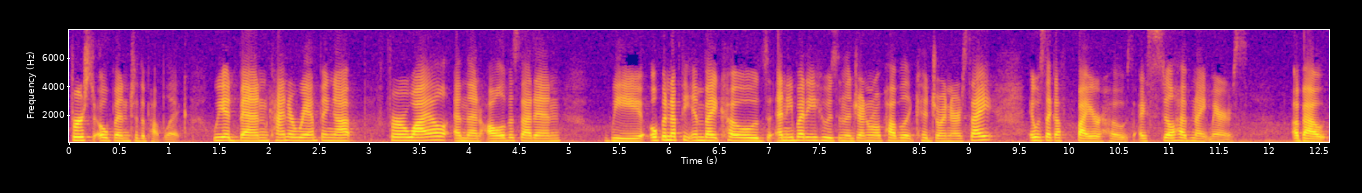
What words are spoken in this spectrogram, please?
first opened to the public. We had been kind of ramping up for a while, and then all of a sudden, we opened up the invite codes. Anybody who was in the general public could join our site. It was like a fire hose. I still have nightmares about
